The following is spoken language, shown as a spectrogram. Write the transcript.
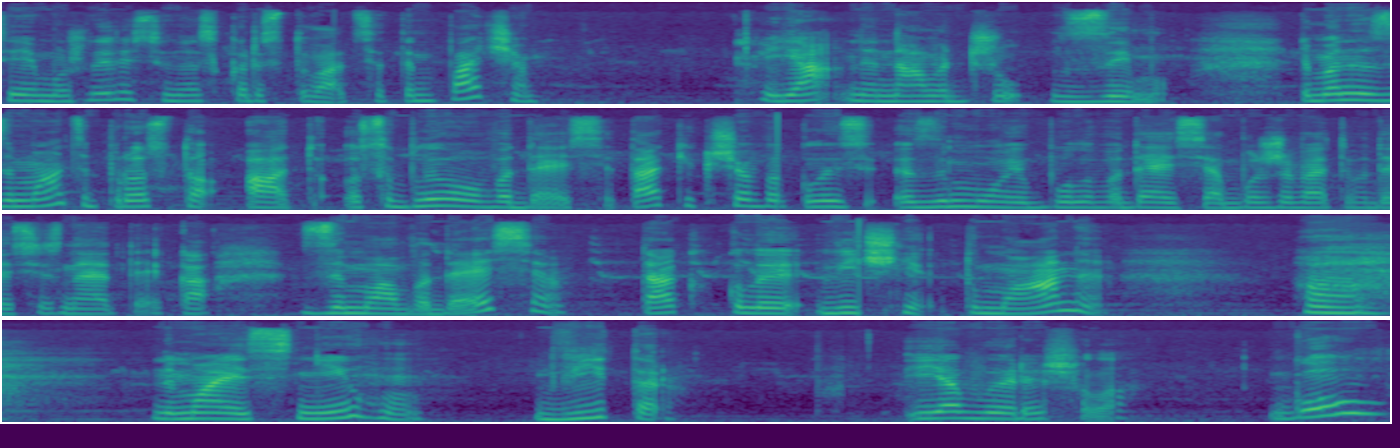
цією можливістю не скористуватися? Тим паче. Я ненавиджу зиму. Для мене зима це просто ад, особливо в Одесі. Так, якщо ви колись зимою були в Одесі або живете в Одесі, знаєте, яка зима в Одесі, так, коли вічні тумани, ах, немає снігу, вітер. І я вирішила: go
